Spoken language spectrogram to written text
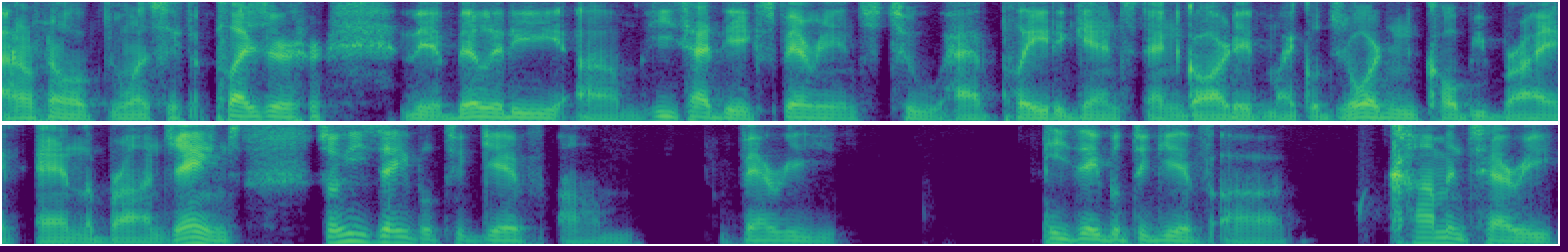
I don't know if you want to say the pleasure, the ability. Um, he's had the experience to have played against and guarded Michael Jordan, Kobe Bryant, and LeBron James, so he's able to give um, very he's able to give uh, commentary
